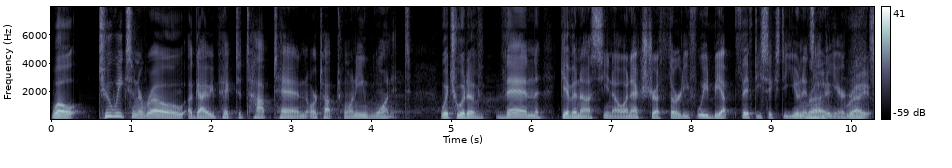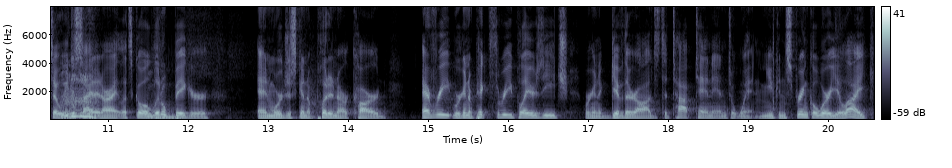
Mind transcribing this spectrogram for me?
Well, two weeks in a row, a guy we picked to top 10 or top 20 won it, which would have then given us, you know, an extra 30. We'd be up 50, 60 units on the year. right. So we decided, all right, let's go a little mm. bigger and we're just going to put in our card. Every we're gonna pick three players each. We're gonna give their odds to top ten and to win. And you can sprinkle where you like.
